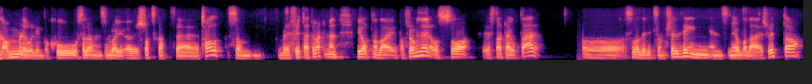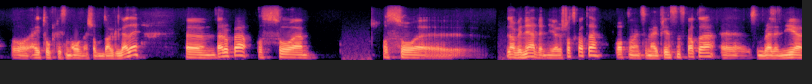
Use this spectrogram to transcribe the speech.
gamle Olimpo Co-salongen som lå i Øvre Slottsgate 12, som ble flytta etter hvert. Men vi åpna da på Frogner, og så starta jeg opp der. Og så var det litt sånn forskjellige ting. En som jobba der, slutta, og jeg tok liksom over som daglig leder um, der oppe. Og så, um, og så uh, la vi ned den i Slotts gate. Åpna den som er Prinsens gate, uh, som ble den nye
